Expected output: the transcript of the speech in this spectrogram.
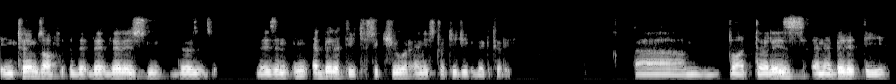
in terms of there is there is there is an inability to secure any strategic victory. Um, but there is an ability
